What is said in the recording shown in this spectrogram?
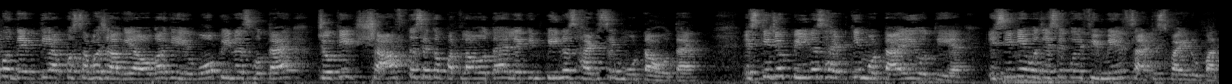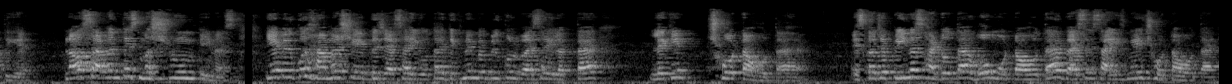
को देखते ही, आपको समझ आ गया होगा कि वो पीनस होता है, जो कि शाफ्ट से तो पतला होता है, लेकिन पीनस हेड से मोटा होता है। इसकी जो पीनस हेड की मोटाई होती है, इसी की वजह से कोई फीमेल सेटिस्फाइड हो पाती है। Now seventh is mushroom penis ये बिल्कुल हैमर शेप्ड जैसा ही होता है, दिखने में बिल्कुल वैसा ही लगता है, लेकिन छोटा होता है। इसका जो पीनस हेड होता है, वो मोटा होता है, वैसे साइज़ में छोटा होता है।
